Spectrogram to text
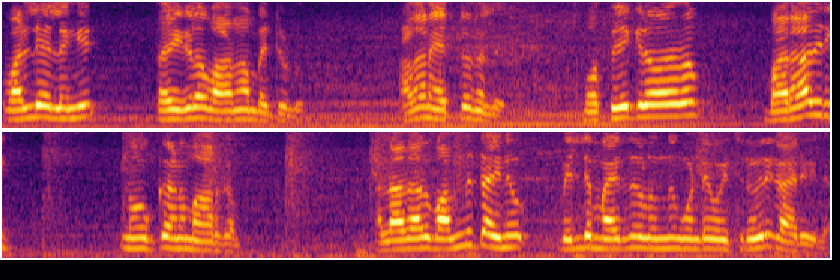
വള്ളി അല്ലെങ്കിൽ തൈകൾ വാങ്ങാൻ പറ്റുള്ളൂ. അതാണ് ഏറ്റവും നല്ലത്. മൊസൈക്ക് രോഗം വരാതിരി നോക്കുകയാണ് മാർഗം. അല്ലാതെ അത് വന്നിട്ട് അതിന് വലിയ മരുന്നുകളൊന്നും കൊണ്ടേ ഒഴിച്ചിട്ട് ഒരു കാര്യമില്ല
